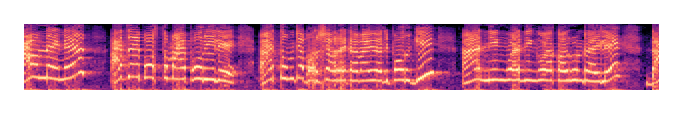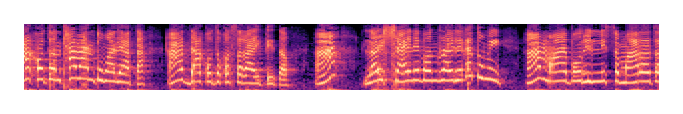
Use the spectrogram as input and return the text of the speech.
काऊन नाही नेत? आजही पोचतो माय पोरीले. आ तुमच्या भरशावर आहे का नाही पोरगी? आ निंगवा निंगवा करून राहिले. दाखवतो थांबा तुम्हाला आता. आज दाखवतो कसं राहते तर. आ? लय शायने बनून राहिले का तुम्ही? हा माय पोरींनी नुसतं मारायचं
